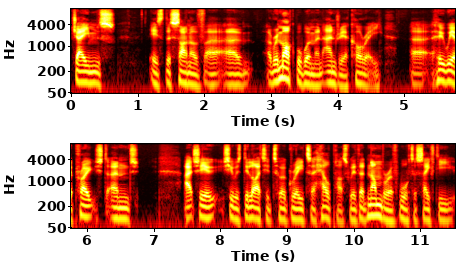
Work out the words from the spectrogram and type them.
James is the son of a, a, a remarkable woman, Andrea Corrie, uh, who we approached, and actually she was delighted to agree to help us with a number of water safety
